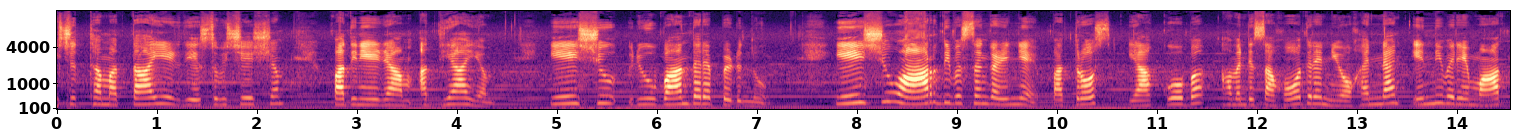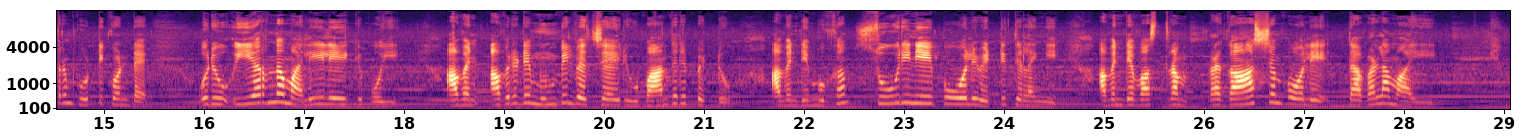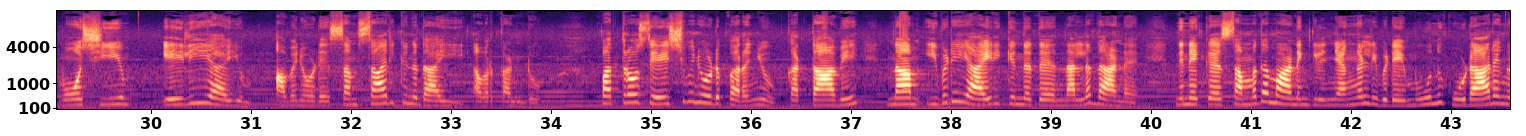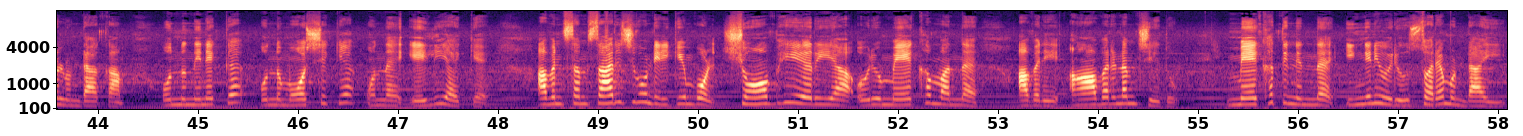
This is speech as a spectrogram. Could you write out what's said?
വിശുദ്ധ മത്തായി എഴുതിയ സുവിശേഷം പതിനേഴാം അധ്യായം. യേശു രൂപാന്തരപ്പെടുന്നു. യേശു ആറ് ദിവസം കഴിഞ്ഞ് പത്രോസ് യാക്കോബ് അവന്റെ സഹോദരൻ യോഹന്നാൻ എന്നിവരെ മാത്രം കൂട്ടിക്കൊണ്ട് ഒരു ഉയർന്ന മലയിലേക്ക് പോയി. അവൻ അവരുടെ മുമ്പിൽ വെച്ച് രൂപാന്തരപ്പെട്ടു. അവന്റെ മുഖം സൂര്യനെ പോലെ വെട്ടിത്തിളങ്ങി. അവന്റെ വസ്ത്രം പ്രകാശം പോലെ ധവളമായി. മോശിയും എലിയായും അവനോട് സംസാരിക്കുന്നതായി അവർ കണ്ടു. പത്രോസ് യേശുവിനോട് പറഞ്ഞു കർത്താവെ നാം ഇവിടെയായിരിക്കുന്നത് നല്ലതാണ്. നിനക്ക് സമ്മതമാണെങ്കിൽ ഞങ്ങൾ ഇവിടെ മൂന്ന് കൂടാരങ്ങൾ ഉണ്ടാക്കാം. ഒന്ന് നിനക്ക് ഒന്ന് മോശയ്ക്ക് ഒന്ന് ഏലിയായ്ക്ക് അവൻ സംസാരിച്ചു കൊണ്ടിരിക്കുമ്പോൾ ശോഭയേറിയ ഒരു മേഘം വന്ന് അവരെ ആവരണം ചെയ്തു. മേഘത്തിൽ നിന്ന് ഇങ്ങനെയൊരു സ്വരമുണ്ടായി.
